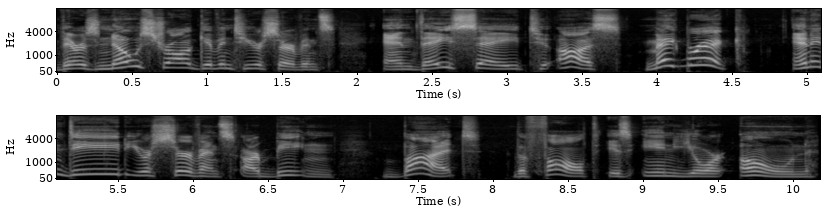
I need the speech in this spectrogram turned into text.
There is no straw given to your servants, and they say to us, Make brick. And indeed, your servants are beaten, but the fault is in your own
